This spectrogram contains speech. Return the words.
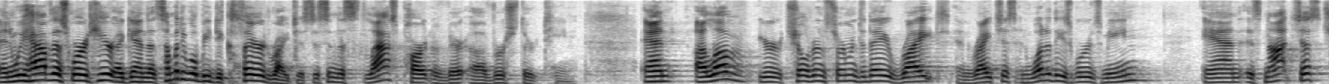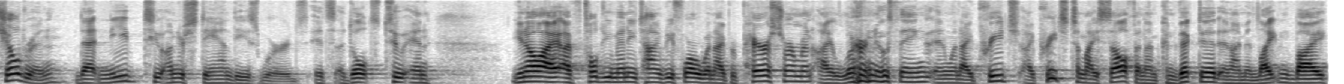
And we have this word here again that somebody will be declared righteous. It's in this last part of ver- uh, verse 13. And I love your children's sermon today, right and righteous. And what do these words mean? And it's not just children that need to understand these words, it's adults too. And you know, I, have told you many times before when I prepare a sermon, I learn new things. And when I preach, I preach to myself and I'm convicted and I'm enlightened by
